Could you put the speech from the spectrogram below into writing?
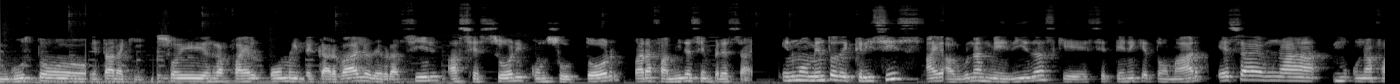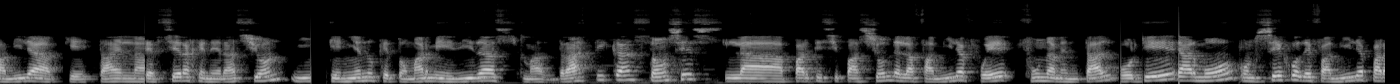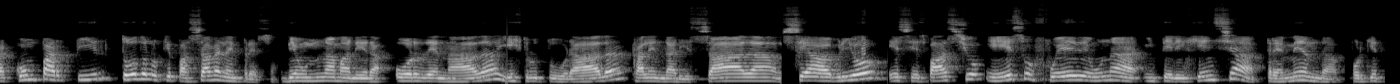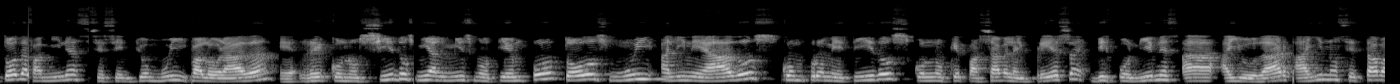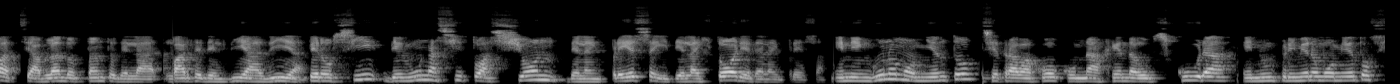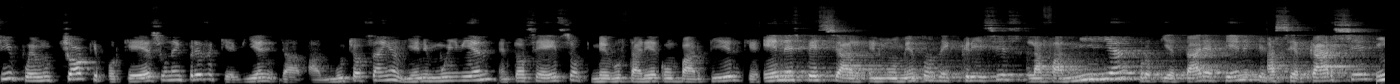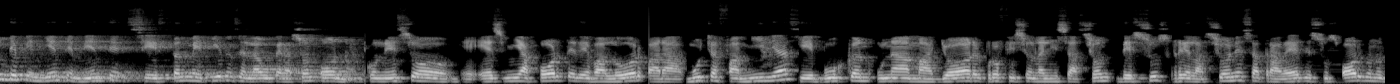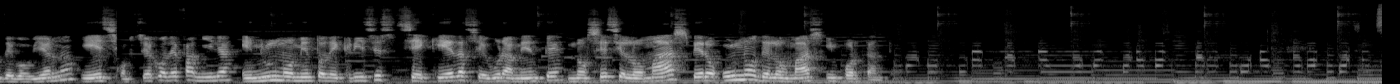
Un gusto estar aquí. Soy Rafael Homem de Carvalho, de Brasil, asesor y consultor para familias empresarias. En un momento de crisis hay algunas medidas que se tienen que tomar. Esa es una, una familia que está en la tercera generación y teniendo que tomar medidas más drásticas. Entonces, la participación de la familia fue fundamental porque armó consejo de familia para compartir todo lo que pasaba en la empresa de una manera ordenada y estructurada, calendarizada. Se abrió ese espacio y eso fue de una inteligencia tremenda porque toda familia se sintió muy valorada, eh, reconocidos y al mismo tiempo todos muy alineados, comprometidos con lo que pasaba en la empresa, disponibles a ayudar. Ahí no se estaba hablando tanto de la parte del día a día, pero sí de una situación de la empresa y de la historia de la empresa. En ningún momento se trabajó con una agenda oscura. En un primer momento sí fue un choque porque es una empresa que viene a muchos años, viene muy bien. Entonces eso me gustaría compartir que en especial en momentos de crisis, la familia propietaria tiene que acercarse independientemente si están metidos en la operación o no. Con eso eh, es mi aporte de valor para muchas familias que buscan una mayor profesionalización de sus relaciones a través de sus órganos de gobierno y ese consejo de familia en un momento de crisis se queda seguramente, no sé si lo más, pero uno de los más importantes.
